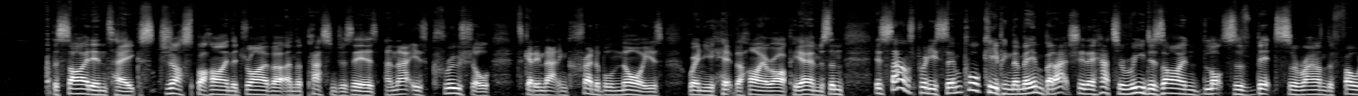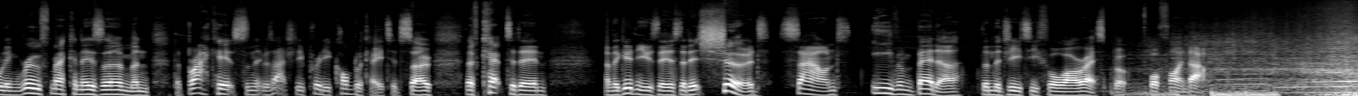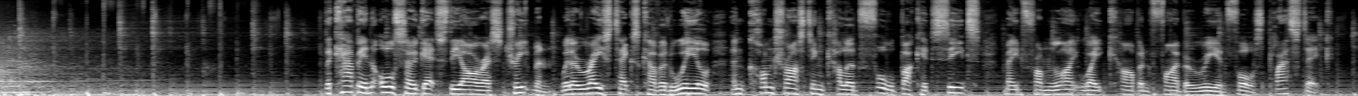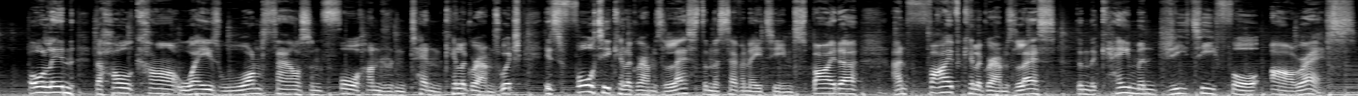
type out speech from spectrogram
the side intakes just behind the driver and the passenger's ears and that is crucial to getting that incredible noise when you hit the higher RPMs and it sounds pretty simple keeping them in but actually they had to redesign lots of bits around the folding roof mechanism and the brackets and it was actually pretty complicated so they've kept it in and the good news is that it should sound even better than the GT4 RS but we'll find out. The cabin also gets the RS treatment with a Race-Tex covered wheel and contrasting coloured full bucket seats made from lightweight carbon fibre reinforced plastic. All in, the whole car weighs 1,410 kilograms, which is 40 kilograms less than the 718 Spyder and 5 kilograms less than the Cayman GT4 RS.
